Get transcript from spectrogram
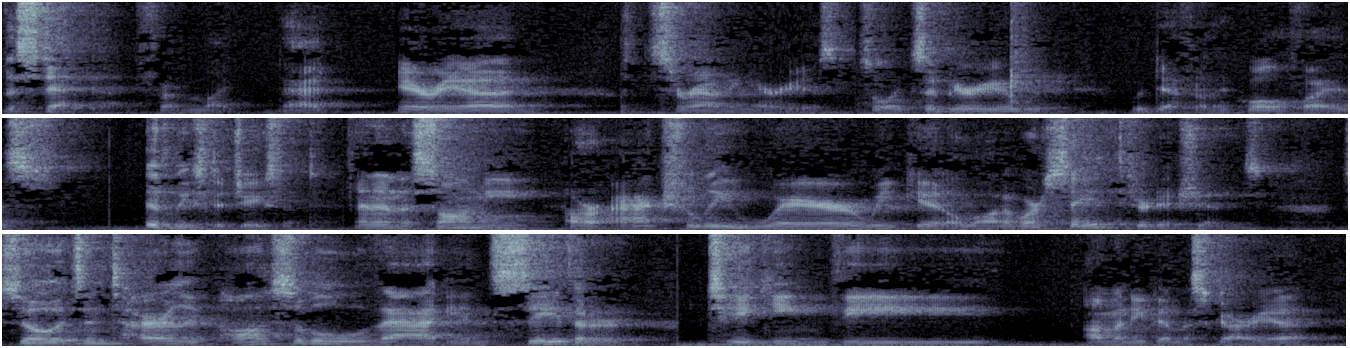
the steppe, from like that area and surrounding areas. So like Siberia would, would definitely qualify as at least adjacent. And then the Sami are actually where we get a lot of our Seyth traditions. So it's entirely possible that in Seidr, taking the Amanita muscaria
